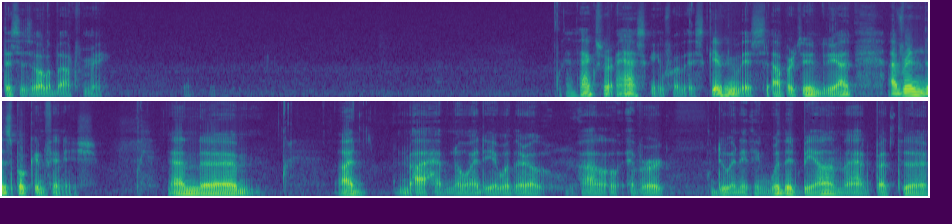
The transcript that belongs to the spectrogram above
this is all about for me. And thanks for asking for this, giving this opportunity. I've, I've written this book in Finnish, and um, I, I have no idea whether I'll, I'll, ever do anything with it beyond that. But uh,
